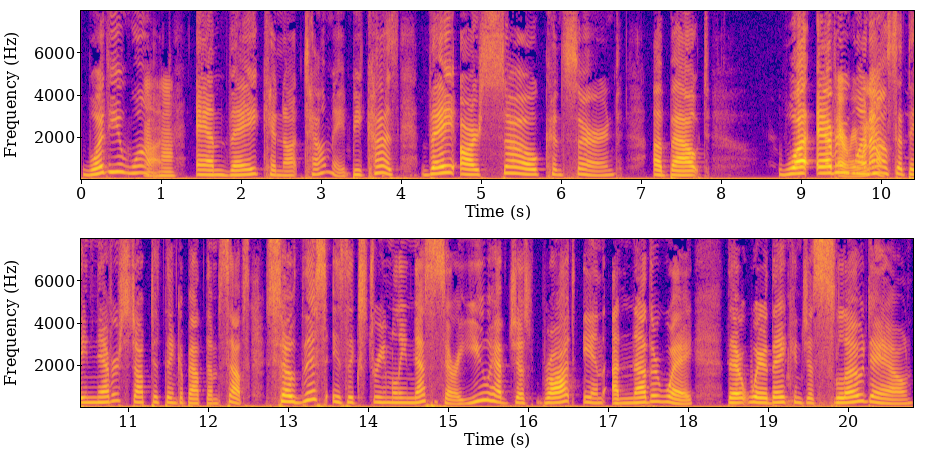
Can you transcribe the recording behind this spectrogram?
What do you want? Mm-hmm. And they cannot tell me because they are so concerned about what everyone, everyone else. else that they never stop to think about themselves. So this is extremely necessary. You have just brought in another way that where they can just slow down,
